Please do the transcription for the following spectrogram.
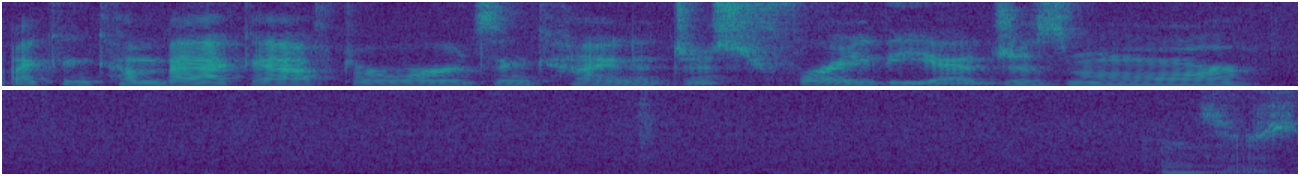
I can come back afterwards and kind of just fray the edges more. There's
